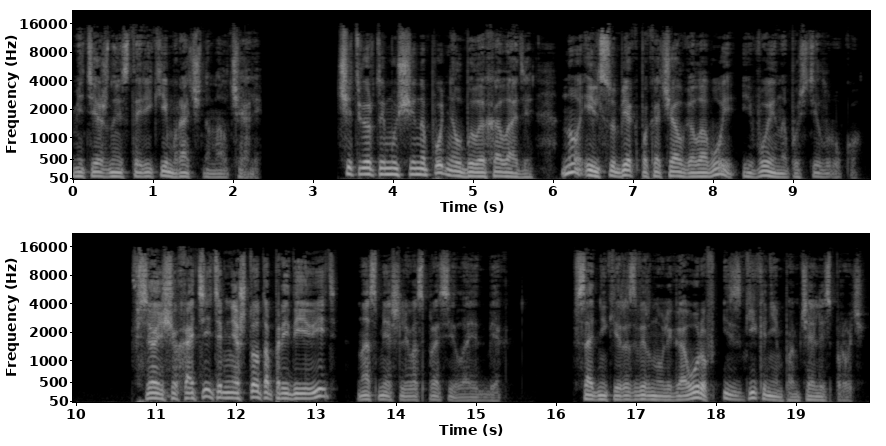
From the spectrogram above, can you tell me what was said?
Мятежные старики мрачно молчали. Четвертый мужчина поднял было халади, но Ильсубек покачал головой, и воин опустил руку. — Все еще хотите мне что-то предъявить? — насмешливо спросил Аидбек. Всадники развернули Гауров и с гиканьем помчались прочь.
